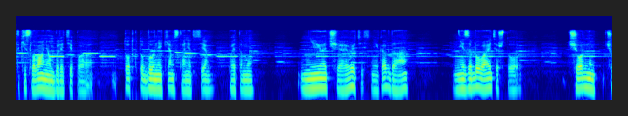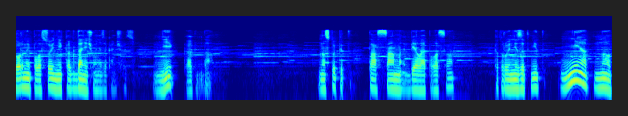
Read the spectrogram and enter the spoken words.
такие слова у него были, типа, тот, кто был никем, станет всем. Поэтому не отчаивайтесь никогда. Не забывайте, что черным, черной полосой никогда ничего не заканчивается. Никогда. Наступит та самая белая полоса, которую не затмит ни одно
